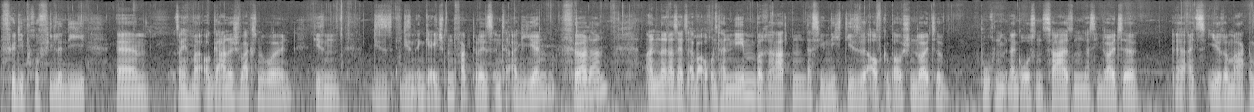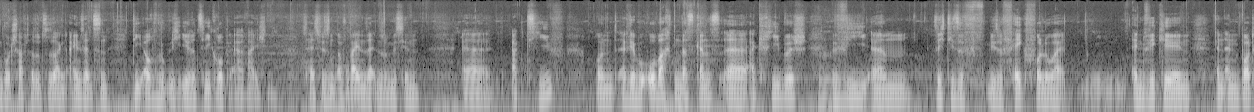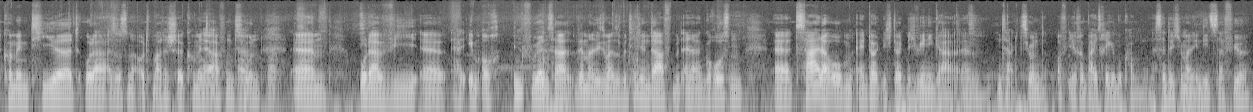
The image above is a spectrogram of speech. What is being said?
für die Profile, die ähm, sag ich mal, organisch wachsen wollen, diesen, dieses, diesen Engagement-Faktor, dieses Interagieren fördern. Andererseits aber auch Unternehmen beraten, dass sie nicht diese aufgebauschten Leute buchen mit einer großen Zahl, sondern dass die Leute äh, als ihre Markenbotschafter sozusagen einsetzen, die auch wirklich ihre Zielgruppe erreichen. Das heißt, wir sind auf beiden Seiten so ein bisschen äh, aktiv und äh, wir beobachten das ganz äh, akribisch, mhm. wie ähm, sich diese, diese Fake-Follower entwickeln, wenn ein Bot kommentiert oder also so eine automatische Kommentarfunktion. Ja, ja, ja. Ähm, oder wie äh, halt eben auch Influencer, wenn man sie mal so betiteln darf, mit einer großen äh, Zahl da oben äh, deutlich, deutlich weniger ähm, Interaktion auf ihre Beiträge bekommen. Und das ist natürlich immer ein Indiz dafür,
